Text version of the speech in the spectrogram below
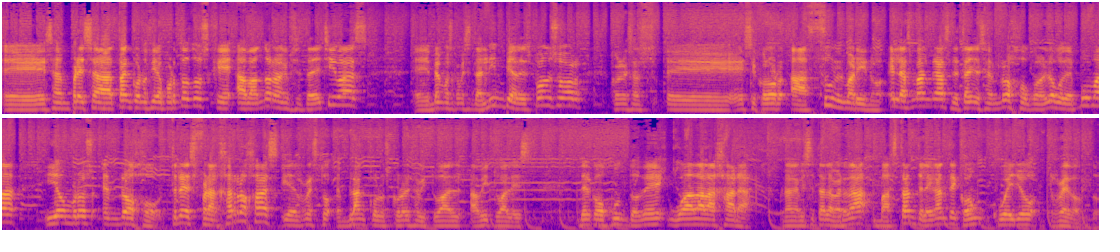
Eh, esa empresa tan conocida por todos que abandona la camiseta de Chivas. vemos camiseta limpia de sponsor, con esas, ese color azul marino en las mangas, detalles en rojo con el logo de Puma y hombros en rojo. Tres franjas rojas y el resto en blanco, los colores habitual, habituales del conjunto de Guadalajara. Una camiseta, la verdad, bastante elegante con cuello redondo.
